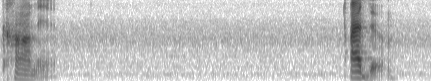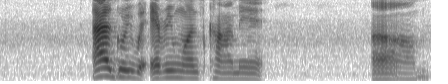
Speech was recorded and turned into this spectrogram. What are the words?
comment. I do. I agree with everyone's comment. Um,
